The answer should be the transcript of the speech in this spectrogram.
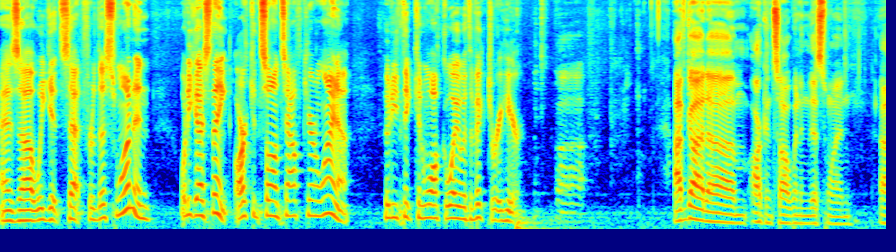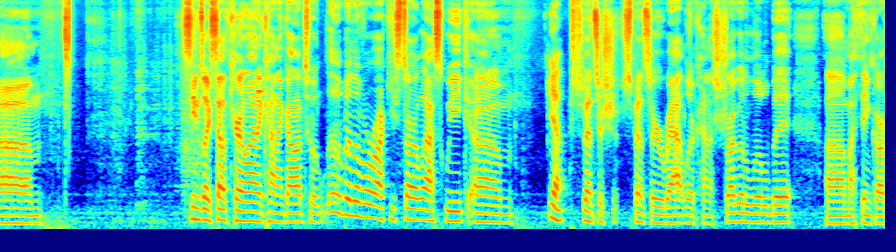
as uh, we get set for this one. And what do you guys think? Arkansas and South Carolina. Who do you think can walk away with a victory here? I've got um, Arkansas winning this one. Um, seems like South Carolina kind of got out to a little bit of a rocky start last week. Um, yeah, Spencer Spencer Rattler kind of struggled a little bit. Um, I think our,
